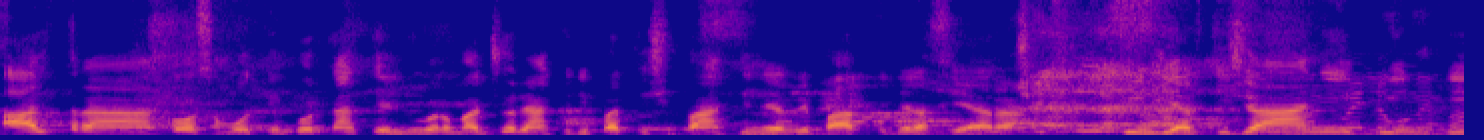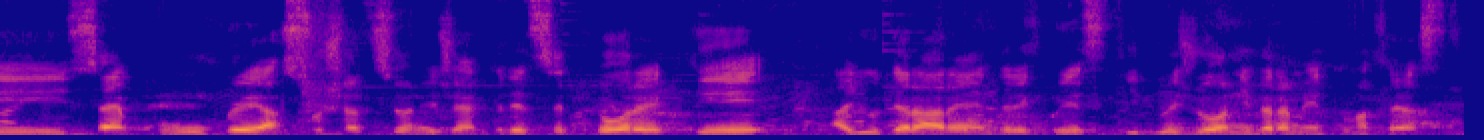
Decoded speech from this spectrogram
Altra cosa molto importante è il numero maggiore anche di partecipanti nel reparto della fiera, quindi artigiani, quindi comunque associazioni, gente del settore che aiuterà a rendere questi due giorni veramente una festa.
